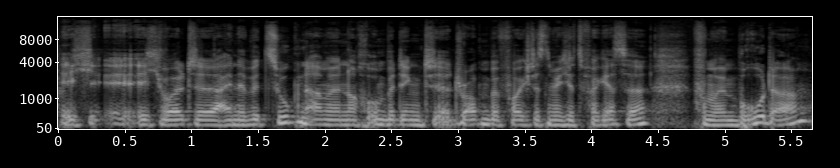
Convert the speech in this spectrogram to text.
ich, ich wollte eine Bezugnahme noch unbedingt äh, droppen, bevor ich das nämlich jetzt vergesse, von meinem Bruder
